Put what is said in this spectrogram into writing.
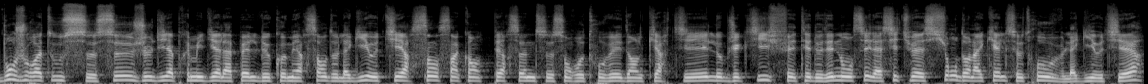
Bonjour à tous. Ce jeudi après-midi à l'appel de commerçants de la Guillotière, 150 personnes se sont retrouvées dans le quartier. L'objectif était de dénoncer la situation dans laquelle se trouve la Guillotière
